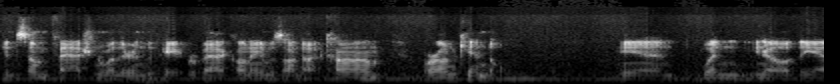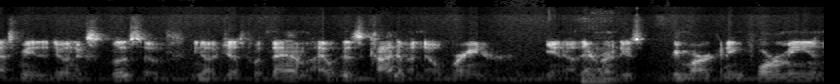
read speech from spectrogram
in some fashion, whether in the paperback on Amazon.com or on Kindle. And when you know they asked me to do an exclusive, you know, just with them, it was kind of a no-brainer. You know, they were going to do some free marketing for me, and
